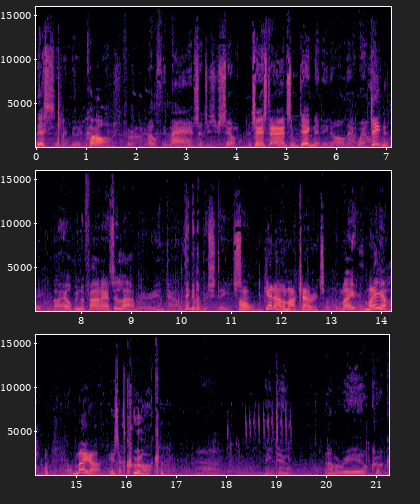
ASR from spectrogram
this is a good cause for a wealthy man such as yourself. The chance to add some dignity to all that wealth. Dignity? By helping to finance a library in town. Think of the prestige, sir. Oh, get out of my carriage. But the mayor, The Mayor? The mayor is a crook. me too. And I'm a real crook.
